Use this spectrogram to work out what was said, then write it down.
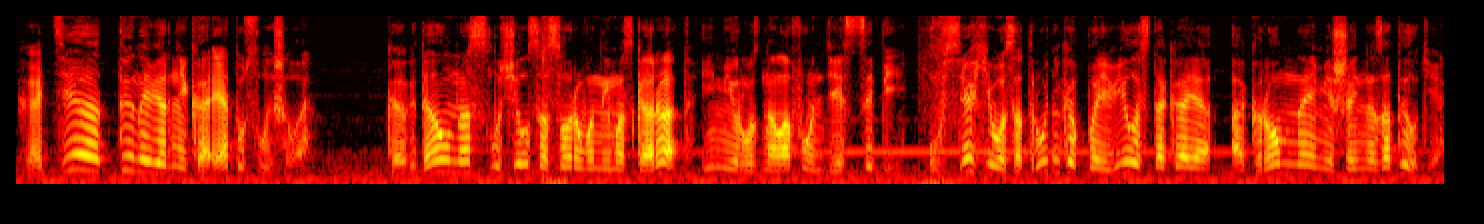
Хотя ты наверняка это услышала. Когда у нас случился сорванный маскарад, и мир узнал о фонде SCP, у всех его сотрудников появилась такая огромная мишень на затылке.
